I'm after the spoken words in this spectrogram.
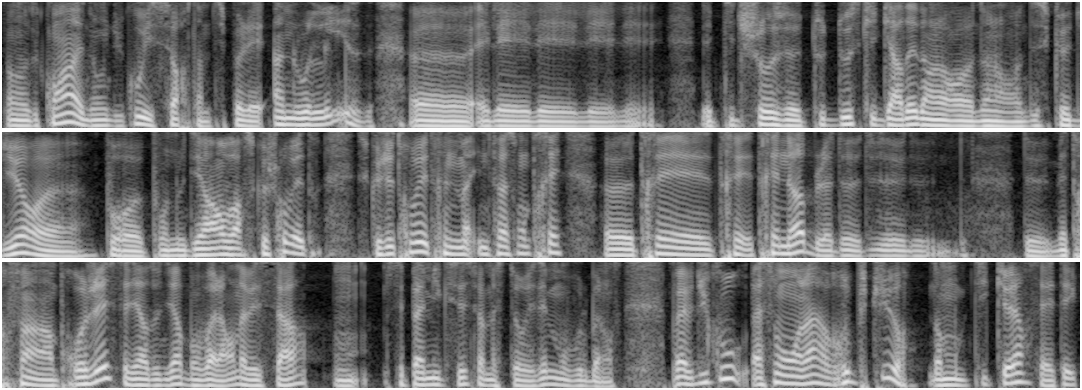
dans notre coin. Et donc du coup ils sortent un petit peu les unreleased euh, et les les, les les les petites choses toutes douces qu'ils gardaient dans leur dans leur disque dur euh, pour pour nous dire au revoir. Ce que je trouve être ce que j'ai trouvé être une, une façon très euh, très très très noble de de, de, de mettre fin à un projet, c'est-à-dire de dire bon voilà, on avait ça, on c'est pas mixé, c'est pas masterisé, on vous le balance. Bref, du coup, à ce moment-là, rupture dans mon petit cœur, ça a été.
